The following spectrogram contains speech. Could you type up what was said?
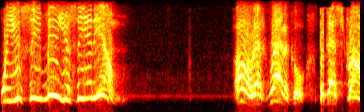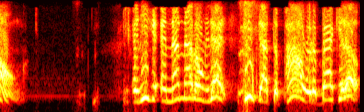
When you see me, you're seeing him. Oh, that's radical, but that's strong. And he and not, not only that, he's got the power to back it up.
